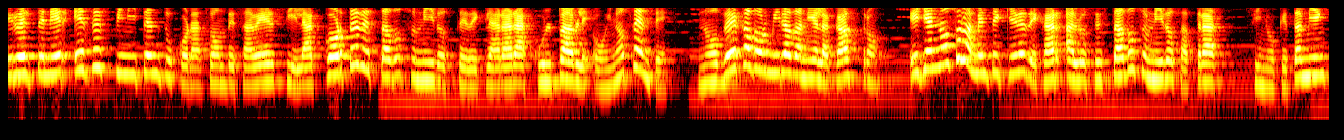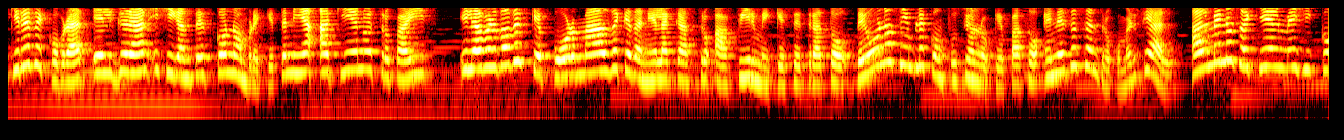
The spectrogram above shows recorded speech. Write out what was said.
Pero el tener esa espinita en tu corazón de saber si la Corte de Estados Unidos te declarará culpable o inocente, no deja dormir a Daniela Castro. Ella no solamente quiere dejar a los Estados Unidos atrás, sino que también quiere recobrar el gran y gigantesco nombre que tenía aquí en nuestro país. Y la verdad es que por más de que Daniela Castro afirme que se trató de una simple confusión lo que pasó en ese centro comercial, al menos aquí en México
